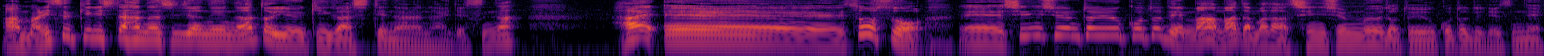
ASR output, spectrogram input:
あんまりすっきりした話じゃねえなという気がしてならないですな。はい、えー、そうそう、えー、新春ということで、まあ、まだまだ新春ムードということでですね、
